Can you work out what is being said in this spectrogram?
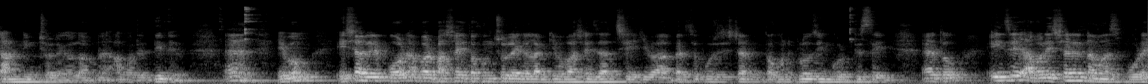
টার্নিং চলে গেল আপনার আমাদের দিনের। হ্যাঁ? এবং এশারের পর আবার বাসায় তখন চলে গেলাম, কিংবা বাসায় যাচ্ছে, কিংবা ব্যবসা প্রতিষ্ঠান তখন ক্লোজিং করতেছে। হ্যাঁ তো এই যে আবার এশারের নামাজ পড়ে,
